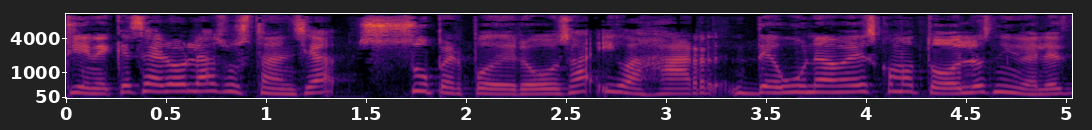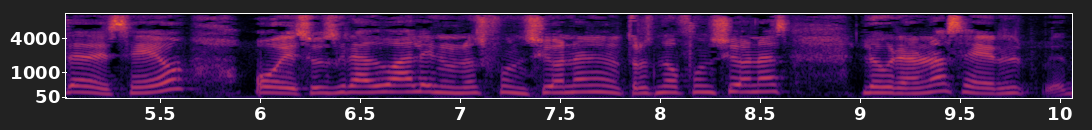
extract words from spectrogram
tiene que ser o la sustancia súper poderosa y bajar de una vez como todos los niveles de deseo, o eso es gradual, en unos funcionan, en otros no funcionan. Lograron hacer eh,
